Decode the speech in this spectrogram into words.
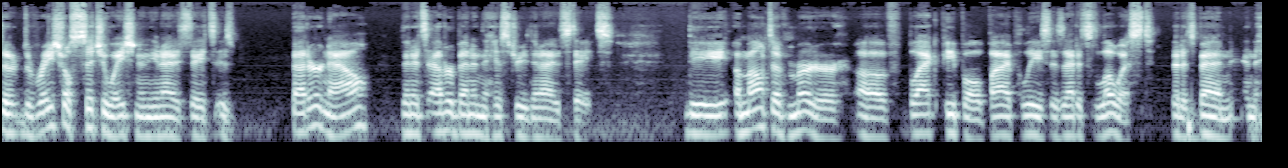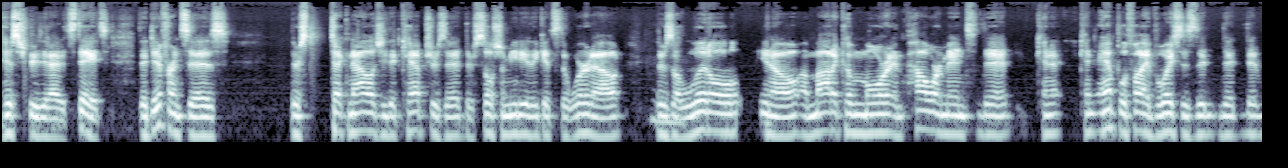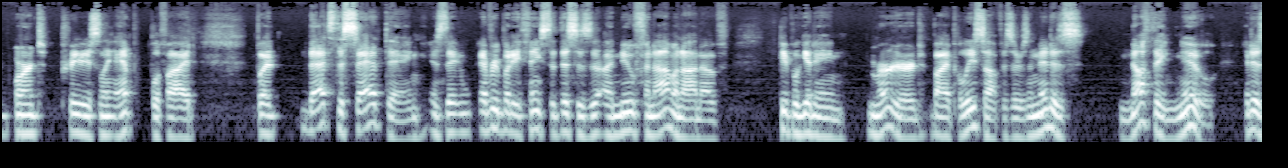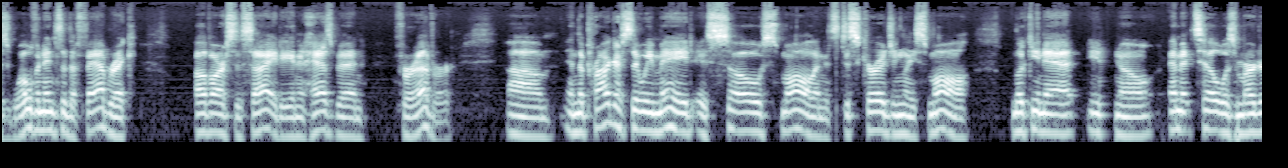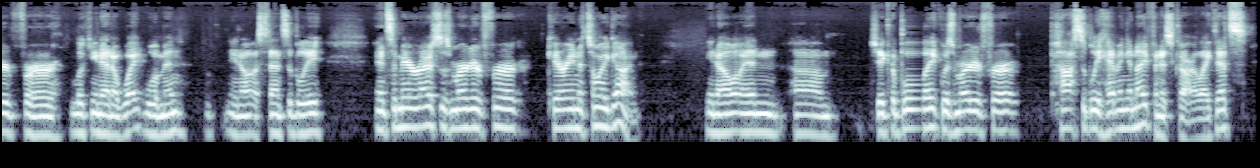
the, the racial situation in the United States is better now than it's ever been in the history of the United States. The amount of murder of black people by police is at its lowest that it's been in the history of the United States. The difference is there's technology that captures it. There's social media that gets the word out. There's a mm-hmm. little you know a modicum more empowerment that can can amplify voices that, that, that weren't previously amplified. But that's the sad thing is that everybody thinks that this is a new phenomenon of people getting murdered by police officers and it is nothing new. It is woven into the fabric of our society and it has been forever um, and the progress that we made is so small and it's discouragingly small. Looking at, you know, Emmett Till was murdered for looking at a white woman, you know, ostensibly, and Tamir Rice was murdered for carrying a toy gun, you know, and um, Jacob Blake was murdered for possibly having a knife in his car. Like that's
